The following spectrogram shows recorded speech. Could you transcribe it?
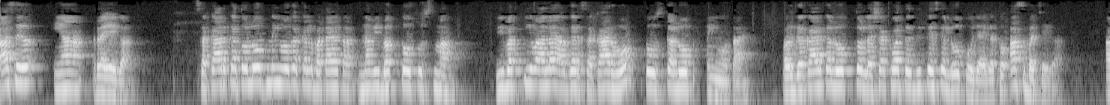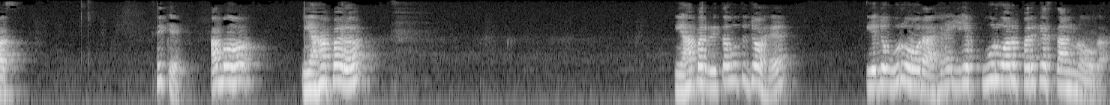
अस यहाँ रहेगा। सकार का तो लोप नहीं होगा, कल बताया था। न विभक्तो तुष्मा। विभक्ति वाला अगर सकार हो तो उसका लोप नहीं होता है। और गकार का लोप तो लशक व तदित से लोप हो जाएगा तो अस बचेगा। अस। ठीक है? अब यहाँ पर यहाँ पर ऋतउत जो है ये जो उर हो रहा है, ये पूर्व और पर के स्थान में होगा।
